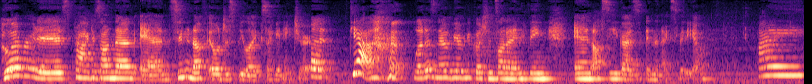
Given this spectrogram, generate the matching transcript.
whoever it is, practice on them and soon enough it'll just be like second nature. But yeah, let us know if you have any questions on anything and I'll see you guys in the next video. Bye!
